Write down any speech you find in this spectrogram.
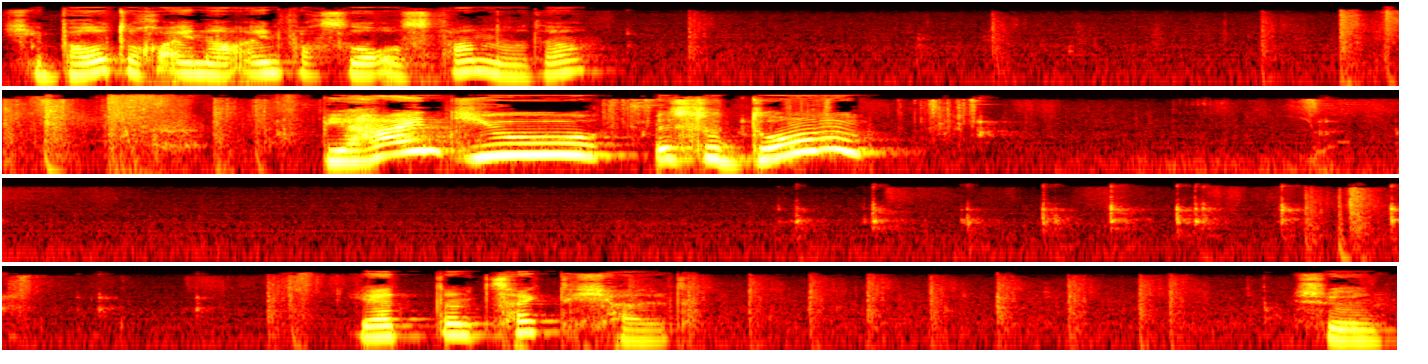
Hier baut doch einer einfach so aus Fun, oder? Behind you! Bist du dumm? Ja, dann zeig dich halt. Schön.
